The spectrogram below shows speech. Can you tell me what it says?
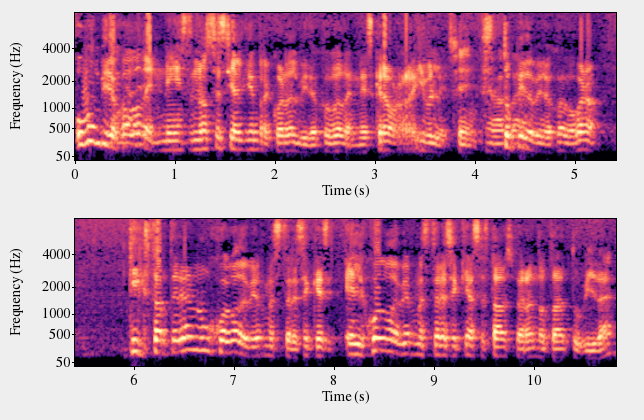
hubo un videojuego de NES, no sé si alguien recuerda el videojuego de NES, que era horrible. Sí. Estúpido videojuego. Bueno, Kickstarterearon un juego de Viernes 13 que es el juego de Viernes 13 que has estado esperando toda tu vida,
